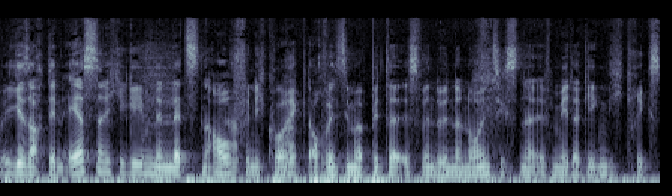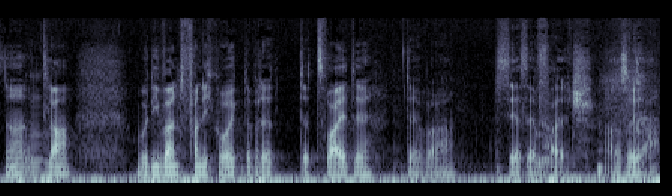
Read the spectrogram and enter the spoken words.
wie gesagt, den ersten hätte ich gegeben, den letzten auch, Ja. finde ich korrekt. Auch wenn es immer bitter ist, wenn du in der 90. einen Elfmeter gegen dich kriegst, ne? Mhm. Klar. Aber die waren, fand ich korrekt, aber der, der zweite, der war sehr, sehr falsch. Also ja.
